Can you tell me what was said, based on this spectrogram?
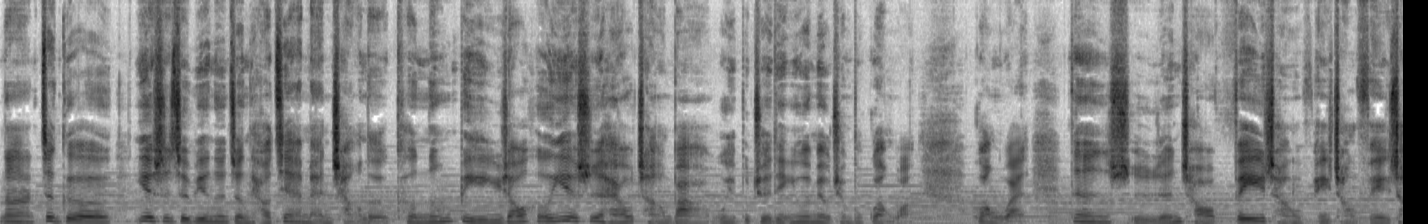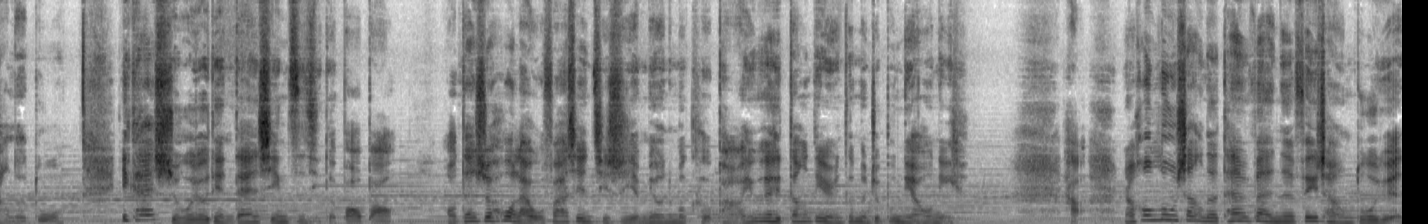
那这个夜市这边呢，整条街还蛮长的，可能比饶河夜市还要长吧，我也不确定，因为没有全部逛完。逛完，但是人潮非常非常非常的多。一开始我有点担心自己的包包哦，但是后来我发现其实也没有那么可怕，因为当地人根本就不鸟你。好，然后路上的摊贩呢非常多元，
